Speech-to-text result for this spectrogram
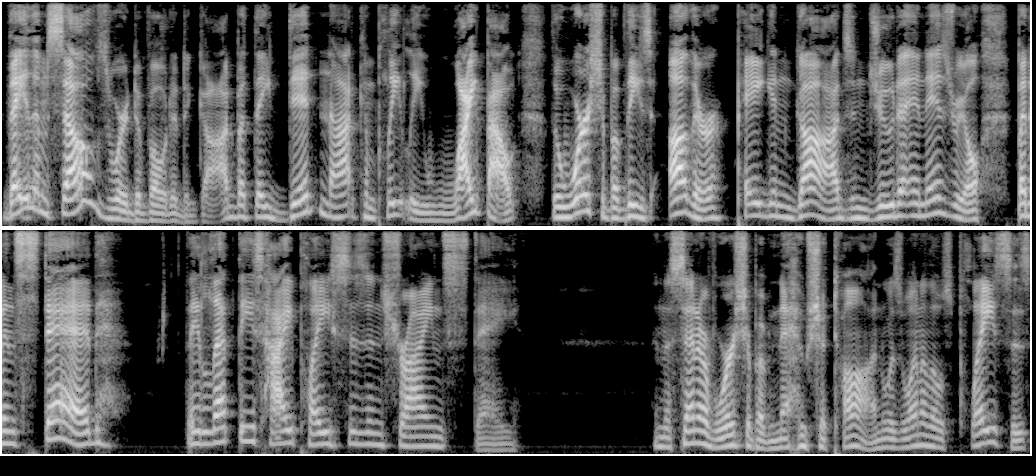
They themselves were devoted to God, but they did not completely wipe out the worship of these other pagan gods in Judah and Israel, but instead they let these high places and shrines stay. And the center of worship of Nehushtan was one of those places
